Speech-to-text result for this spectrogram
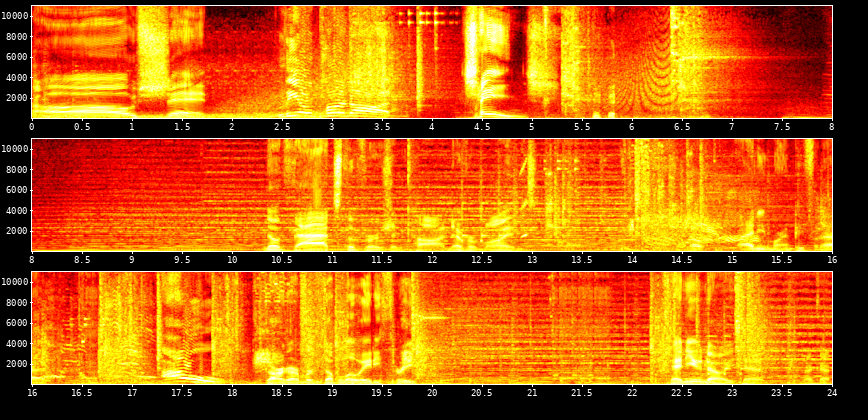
Oh shit. Leopardon! Change. no, that's the version Ka. Never mind. Oh, I need more MP for that. Ow! Guard armor 0083. Can you? No, you can't. Okay.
